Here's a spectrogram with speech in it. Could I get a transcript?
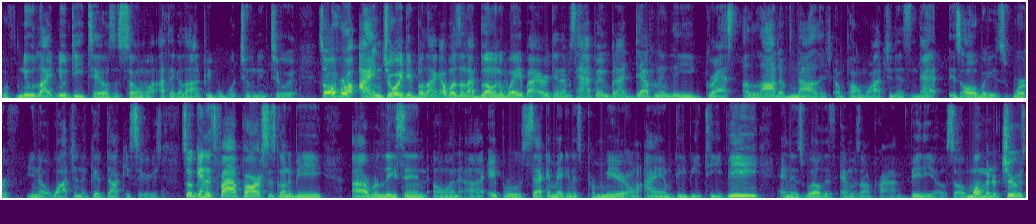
with new light, new details, and so on. I think a lot of people will tune into it. So overall, I enjoyed it, but like I wasn't like blown away by everything that was happening, but I definitely grasped a lot of knowledge upon watching this, and that is always worth you know watching a good docu series. So again, it's five parts. It's going to be uh, releasing on uh, April 2nd, making its premiere on IMDb TV and as well as Amazon Prime Video. So, Moment of Truth,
